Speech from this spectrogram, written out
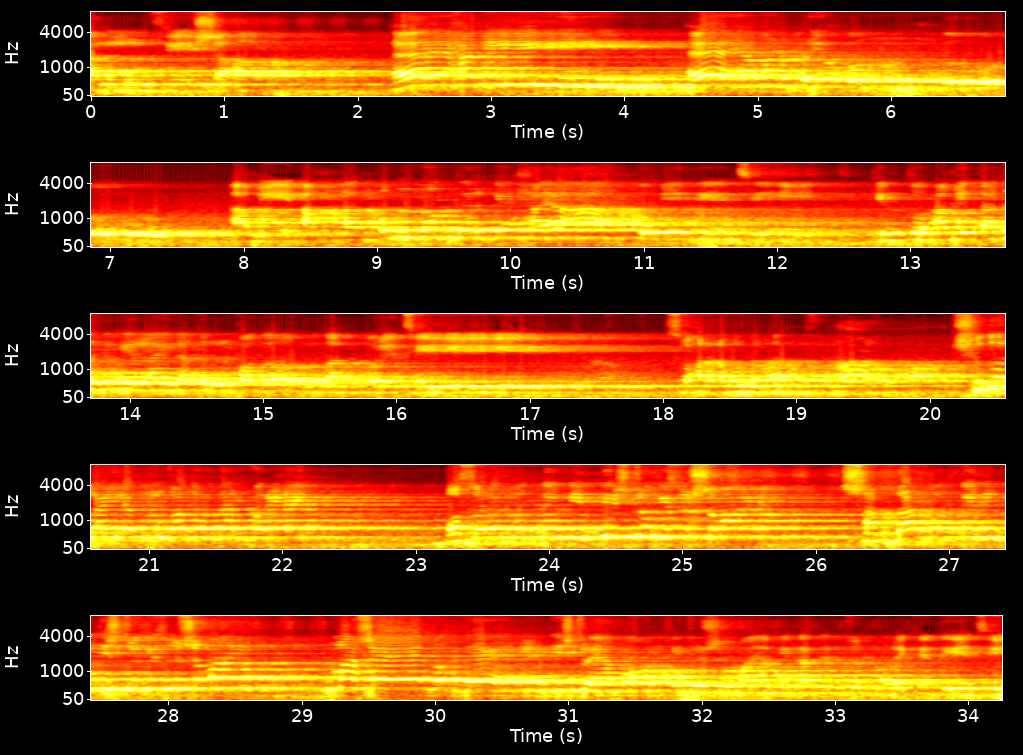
আলফি শাহর হে হাবিব, হে আমার প্রিয় বন্ধু, আমি আপনার উম্মতদেরকে হায়াত কমিয়ে দিয়েছি, কিন্তু আমি তাদেরকে লাইলাতুল কদর দান করেছি? শুধু লাইলাতুল কদর দান করি নাই, বছরের মধ্যে নির্দিষ্ট কিছু সময় সপ্তাহের মধ্যে নির্দিষ্ট কিছু সময়, মাসের মধ্যে নির্দিষ্ট এমন কিছু সময় আমি তাদের জন্য রেখে দিয়েছি।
